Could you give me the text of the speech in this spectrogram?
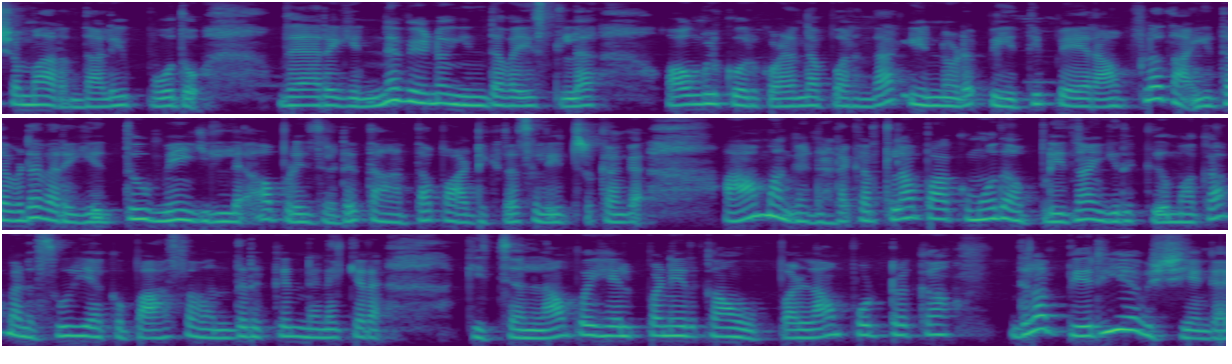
சந்தோஷமாக இருந்தாலே போதும். வேற என்ன வேணும் இந்த வயசில்? அவங்களுக்கு ஒரு குழந்த பிறந்தா என்னோட பேத்தி பேர்? அவ்வளோதான் இதை விட வேற எதுவுமே இல்லை அப்படின்னு சொல்லிட்டு தாத்தா பாட்டிக்கிட்ட சொல்லிட்டு இருக்காங்க. ஆமாங்க நடக்கிறதெல்லாம் பார்க்கும்போது அப்படி தான் இருக்குது மகா மேலே சூர்யாவுக்கு பாசம் வந்திருக்குன்னு நினைக்கிறேன். கிச்சன்லாம் போய் ஹெல்ப் பண்ணியிருக்கான் உப்பெல்லாம் போட்டிருக்கான். இதெல்லாம் பெரிய விஷயங்க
